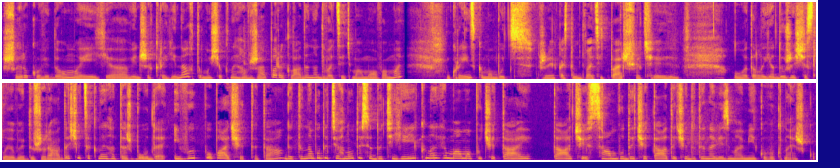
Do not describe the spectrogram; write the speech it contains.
широко відомий е, в інших країнах, тому що книга вже перекладена 20 мовами. Українська, мабуть, вже якась там 21 чи от, але я дуже щаслива і дуже рада, що ця книга теж буде. І ви побачите, та дитина буде тягнутися до тієї книги, мама почитай та чи сам буде читати, чи дитина візьме мікову книжку.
